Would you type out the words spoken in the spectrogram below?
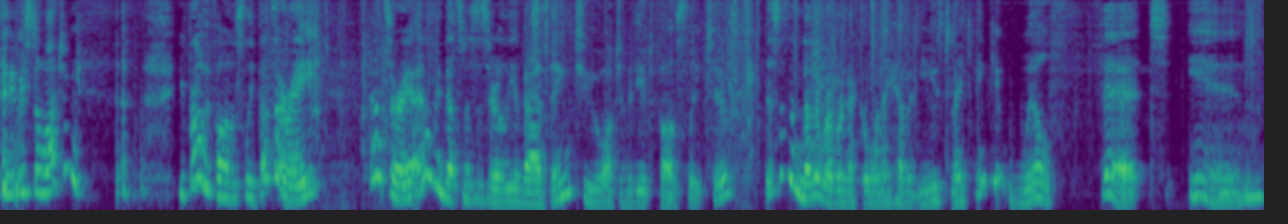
anybody still watching? You've probably fallen asleep. That's all right. That's alright. I don't think that's necessarily a bad thing to watch a video to fall asleep to. This is another Rubbernecker one I haven't used, and I think it will fit in...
